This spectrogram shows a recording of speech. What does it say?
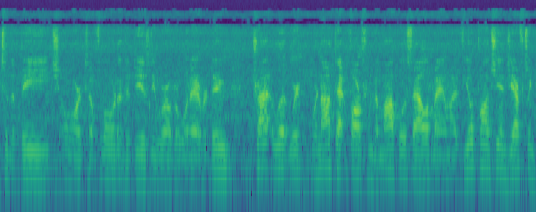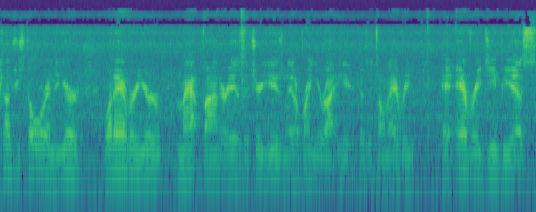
to the beach or to Florida to Disney World or whatever, do try look we're, we're not that far from demopolis alabama. If you'll punch in jefferson country store into your whatever your map finder is that you're using it'll bring you right here because it's on every every gps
